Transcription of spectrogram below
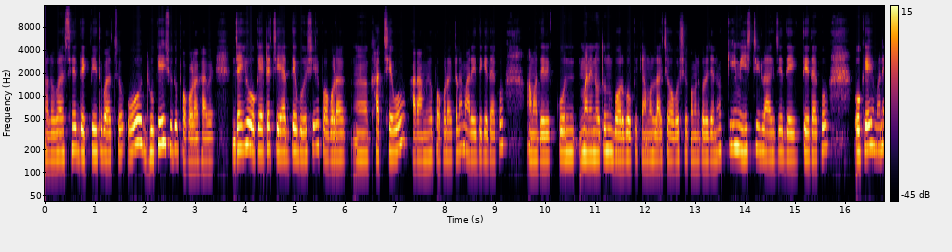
ভালোবাসে, দেখতেই তো পাচ্ছ। ও ঢুকেই শুধু পকোড়া খাবে। যাই হোক, ওকে একটা চেয়ার দিয়ে বসিয়ে পকোড়া খাচ্ছে ও আর আমিও পকোড়া খেলাম। আর এইদিকে দেখো, আমাদের কোন মানে নতুন বর বউকে কেমন লাগছে অবশ্যই কমেন্ট করে জানো কি মিষ্টি লাগছে দেখতে দেখো। ওকে মানে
